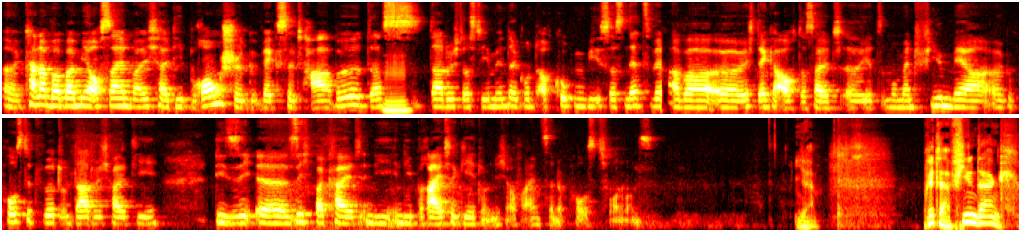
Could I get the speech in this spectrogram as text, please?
Äh, kann aber bei mir auch sein, weil ich halt die Branche gewechselt habe, dass mhm. dadurch, dass die im Hintergrund auch gucken, wie ist das Netzwerk. Aber äh, ich denke auch, dass halt äh, jetzt im Moment viel mehr gepostet wird und dadurch halt die, die Sichtbarkeit in die, in die Breite geht und nicht auf einzelne Posts von uns. Ja. Britta, vielen Dank.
